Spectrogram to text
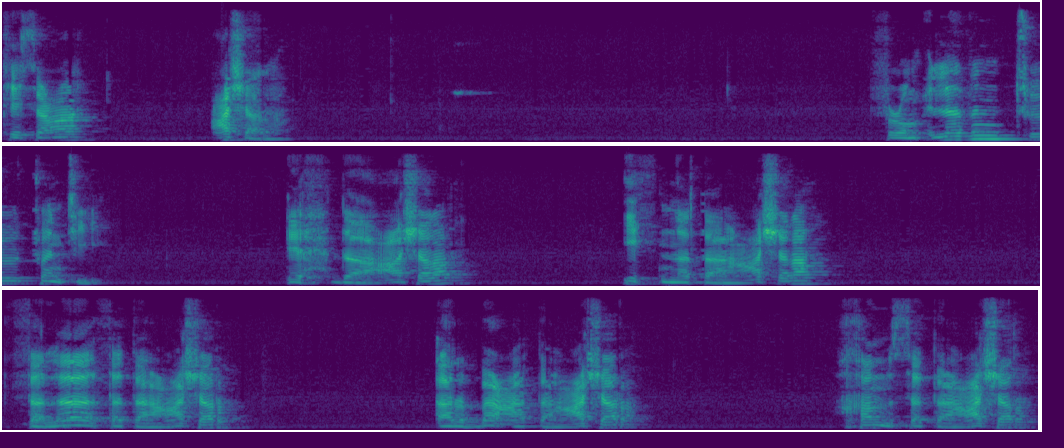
تسعة عشرة. From 11 to 20 إحدى عشرة اثنتا عشرة ثلاثة عشر أربعة عشر خمسة عشر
